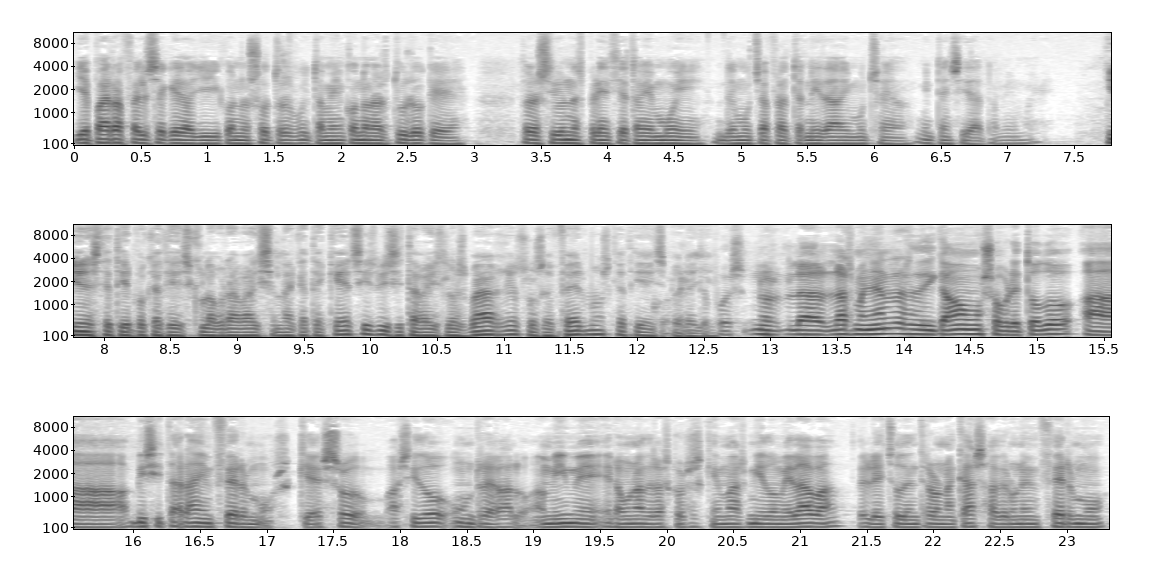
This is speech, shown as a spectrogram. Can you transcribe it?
Y el padre Rafael se quedó allí con nosotros y también con don Arturo, que pero ha sido una experiencia también muy de mucha fraternidad y mucha intensidad también. Muy ¿Y en este tiempo que hacíais? ¿Colaborabais en la catequesis? ¿Visitabais los barrios, los enfermos? ¿Qué hacíais por allí? Pues las mañanas las dedicábamos sobre todo a visitar a enfermos, que eso ha sido un regalo. A mí me, era una de las cosas que más miedo me daba, el hecho de entrar a una casa, ver un enfermo.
